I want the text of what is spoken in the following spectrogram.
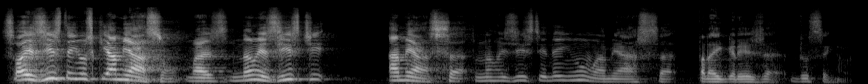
Só existem os que ameaçam, mas não existe ameaça. Não existe nenhuma ameaça para a igreja do Senhor.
